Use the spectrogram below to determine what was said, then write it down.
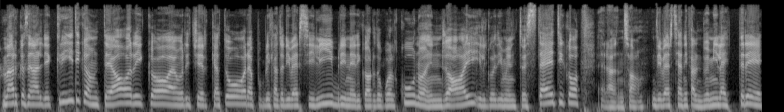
Marco Senaldi è critico, è un teorico, è un ricercatore, ha pubblicato diversi libri, ne ricordo qualcuno, Enjoy, Il godimento estetico, era insomma, diversi anni fa, nel 2003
